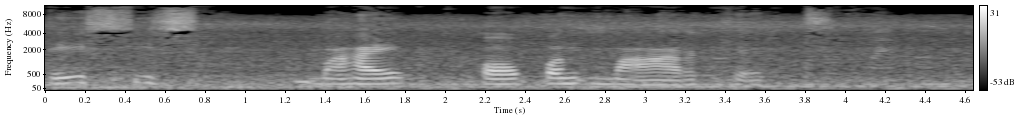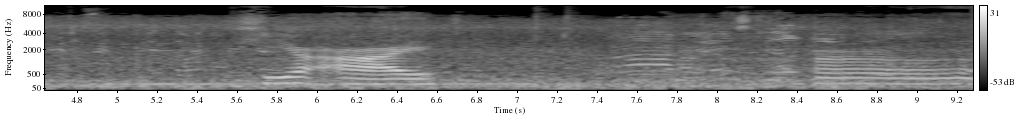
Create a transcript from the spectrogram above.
this is my open market. Here I uh,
